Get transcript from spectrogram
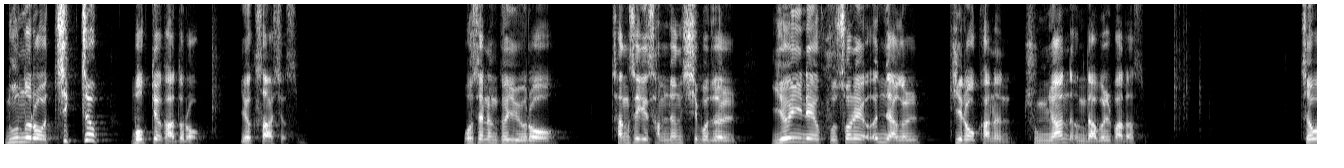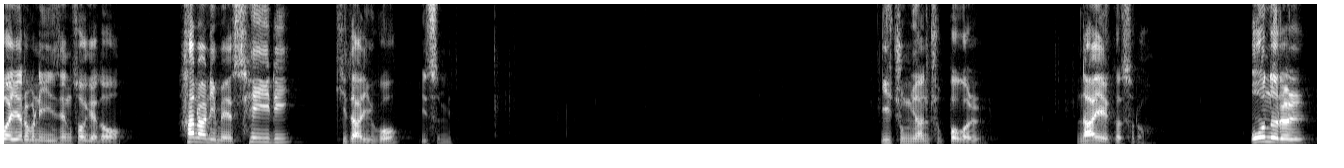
눈으로 직접 목격하도록 역사하셨습니다. 모세는 그 이후로 창세기 3장 15절 여인의 후손의 언약을 기록하는 중요한 응답을 받았습니다. 저와 여러분의 인생 속에도 하나님의 새 일이 기다리고 있습니다. 이 중요한 축복을 나의 것으로 오늘을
